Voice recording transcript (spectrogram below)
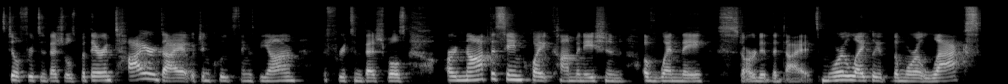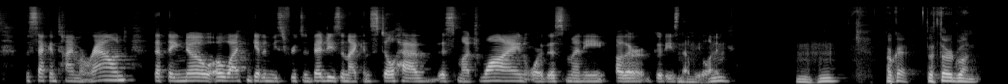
still fruits and vegetables. But their entire diet, which includes things beyond the fruits and vegetables, are not the same quite combination of when they started the diet. It's more likely the more lax the second time around that they know, oh, I can get in these fruits and veggies and I can still have this much wine or this many other goodies that mm-hmm. we like. Mm-hmm. Okay. The third one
